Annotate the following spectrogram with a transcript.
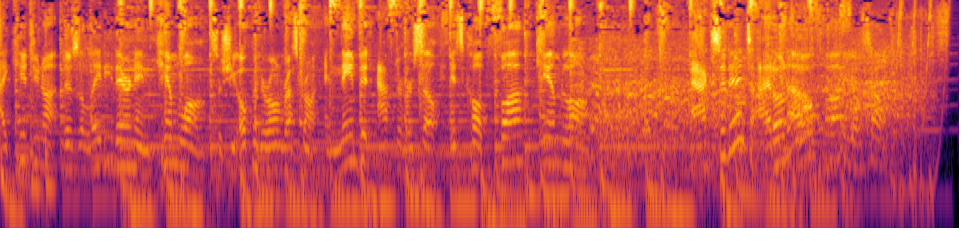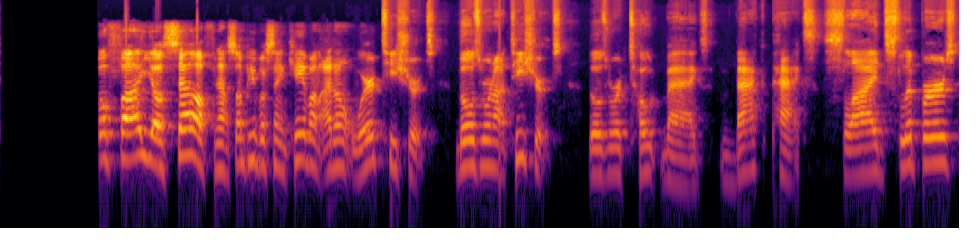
I kid you not, there's a lady there named Kim Long. So she opened her own restaurant and named it after herself. It's called Pho Kim Long. Accident? I don't know. Pho yourself. Go fly yourself. Now, some people are saying, K-von, I don't wear t-shirts. Those were not t-shirts. Those were tote bags, backpacks, slide slippers,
